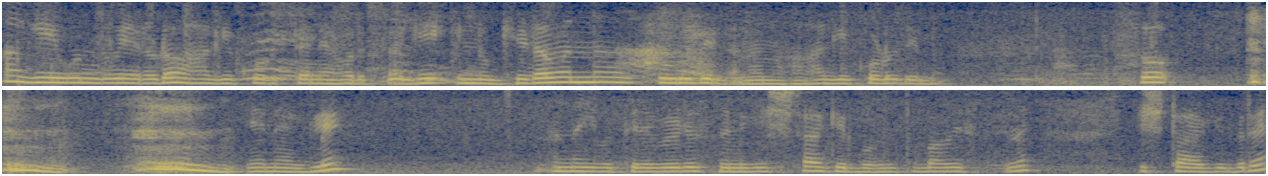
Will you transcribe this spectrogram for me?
ಹಾಗೆ ಒಂದು, ಎರಡೋ ಹಾಗೆ ಕೊಡ್ತೇನೆ ಹೊರತಾಗಿ. ಇನ್ನು ಗಿಡವನ್ನು ಕೊಡುವುದಿಲ್ಲ. ನಾನು ಹಾಗೆ ಕೊಡುವುದಿಲ್ಲ. ಸೊ ಏನಾಗಲಿ, ನನ್ನ ಇವತ್ತಿನ ವೀಡಿಯೋಸ್ ನಿಮಗೆ ಇಷ್ಟ ಆಗಿರ್ಬೋದು ಅಂತ ಭಾವಿಸ್ತೇನೆ. ಇಷ್ಟ ಆಗಿದ್ದರೆ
